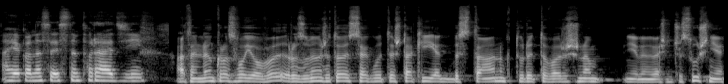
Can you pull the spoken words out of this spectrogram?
a jak ona sobie z tym poradzi. A ten lęk rozwojowy, rozumiem, że to jest jakby też taki jakby stan, który towarzyszy nam, nie wiem właśnie czy słusznie,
